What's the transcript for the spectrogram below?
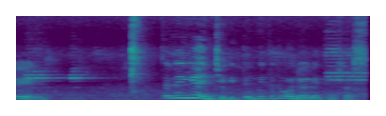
তেল তাহলে ইয়ে আনছে কিন্তু কিন্তু তো বলে গেছে শস্য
